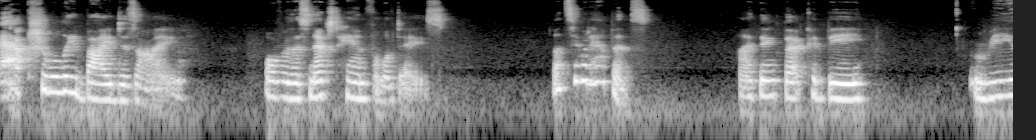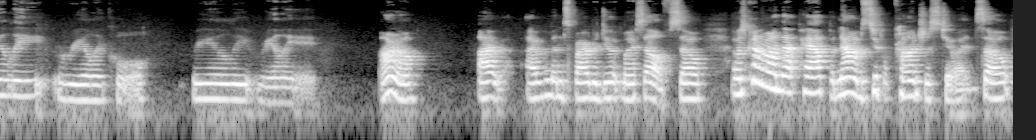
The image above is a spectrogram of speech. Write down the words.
actually by design over this next handful of days? let's see what happens. I think that could be really, really cool. Really, really, I don't know. I, I'm inspired to do it myself. So I was kind of on that path, but now I'm super conscious to it. So,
